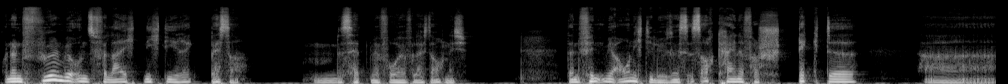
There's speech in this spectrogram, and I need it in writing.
Und dann fühlen wir uns vielleicht nicht direkt besser. Hm, das hätten wir vorher vielleicht auch nicht. Dann finden wir auch nicht die Lösung. Es ist auch keine versteckte, äh,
